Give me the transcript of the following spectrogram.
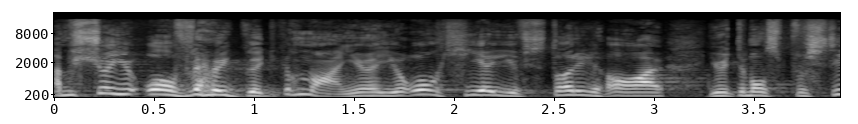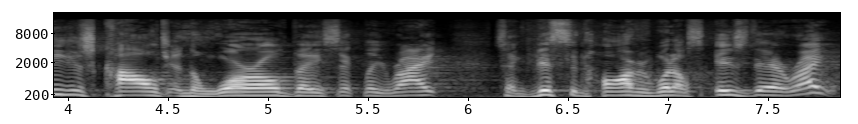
I'm sure you're all very good. Come on, you know, you're all here, you've studied hard, you're at the most prestigious college in the world, basically, right? It's like this in Harvard, what else is there, right?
